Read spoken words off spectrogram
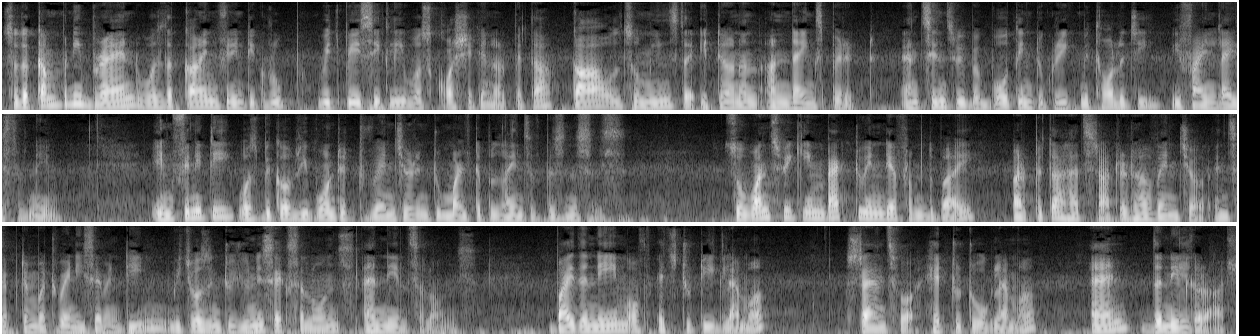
So, the company brand was the Ka Infinity Group, which basically was Kaushik and Arpita. Ka also means the eternal undying spirit, and since we were both into Greek mythology, we finalized the name. Infinity was because we wanted to venture into multiple lines of businesses. So once we came back to India from Dubai, Arpita had started her venture in September 2017, which was into unisex salons and nail salons, by the name of H2T Glamour, stands for Head to Toe Glamour, and the Nail Garage.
